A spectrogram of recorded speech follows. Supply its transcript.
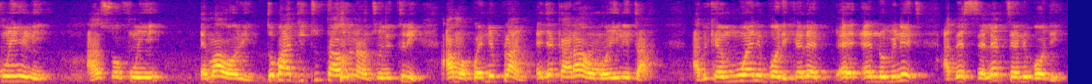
fún yín ni à ń sọ fún yín. Ẹ má wọrí tó bá di two thousand and twenty-three a mọ̀ pé ní plan. Ẹ jẹ́ ká ara àwọn ọmọ yín níta. Àbí kẹ́ mú anybody kẹ́lẹ́ ẹ nominate àbí select anybody.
